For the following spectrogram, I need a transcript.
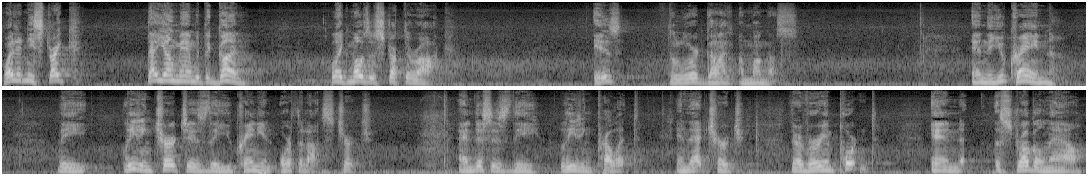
Why didn't he strike that young man with the gun like Moses struck the rock? Is the Lord God among us? In the Ukraine, the leading church is the Ukrainian Orthodox Church. And this is the leading prelate in that church. They're very important in the struggle now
